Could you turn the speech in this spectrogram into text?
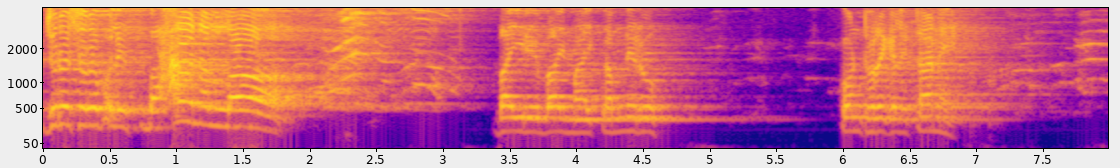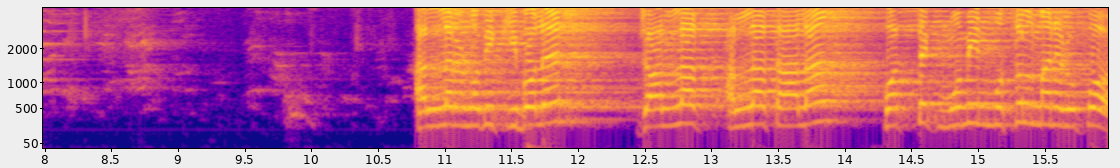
জোরে সোরে বলি আল্লাহ বাইরে বাই মাইক আমনেরও কণ্ঠরে গেলে টানে। আল্লাহর নবী কি বলেন? যে আল্লাহ আল্লাহ তাআলা প্রত্যেক মমিন মুসলমানের উপর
